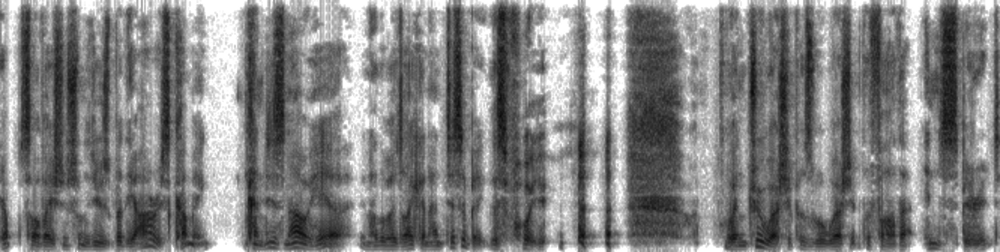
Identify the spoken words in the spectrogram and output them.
yep, salvation is from the Jews, but the hour is coming and is now here. In other words, I can anticipate this for you. when true worshippers will worship the Father in spirit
